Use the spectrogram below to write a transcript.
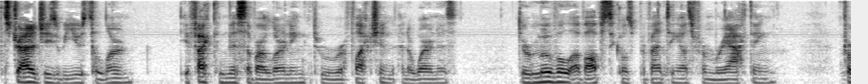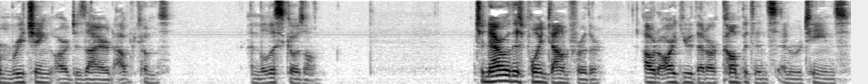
the strategies we use to learn, the effectiveness of our learning through reflection and awareness, the removal of obstacles preventing us from reacting, from reaching our desired outcomes, and the list goes on. To narrow this point down further, I would argue that our competence and routines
